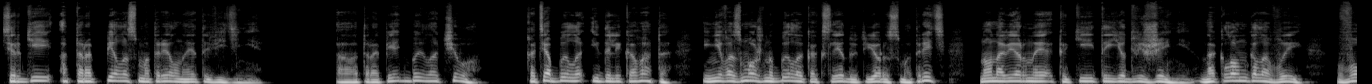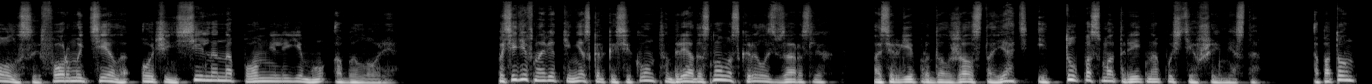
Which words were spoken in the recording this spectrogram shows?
Сергей оторопело смотрел на это видение. А оторопеть было от чего? Хотя было и далековато, и невозможно было как следует ее рассмотреть, но, наверное, какие-то ее движения, наклон головы, волосы, формы тела очень сильно напомнили ему об Элоре. Посидев на ветке несколько секунд, Дриада снова скрылась в зарослях, а Сергей продолжал стоять и тупо смотреть на опустевшее место. А потом,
